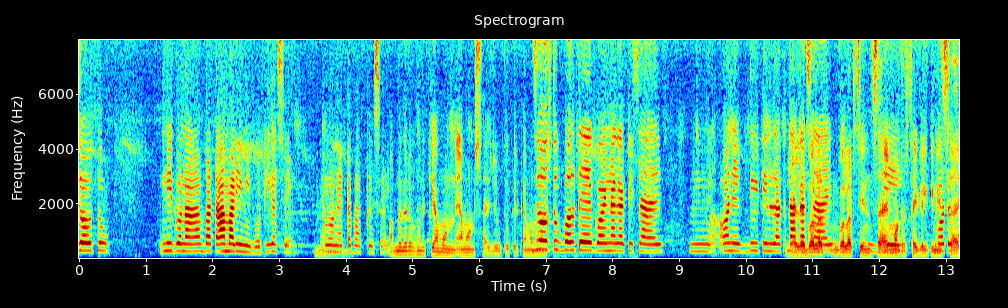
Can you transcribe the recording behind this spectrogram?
যৌতুক নিব না বাট আমারই নিব ঠিক আছে? এমন একটা পাত্র চাই। আপনাদের ওখানে কেমন এমন চাই যৌতুকের কেমন যৌতুক বলতে গয়নাগাটি চাই অনেক দুই তিন লাখ টাকা চাই। গলার চেন চাই জি। মোটর সাইকেল কিনে চাই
